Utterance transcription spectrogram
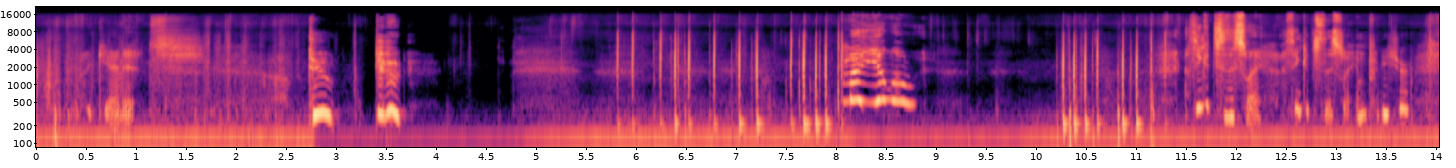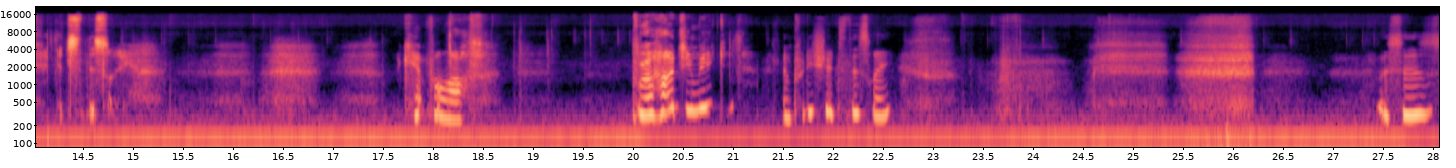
I get it. Dude, dude. My yellow. I think it's this way. I think it's this way. I'm pretty sure it's this way. I can't fall off. Bro, how'd you make it? I'm pretty sure it's this way. This is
